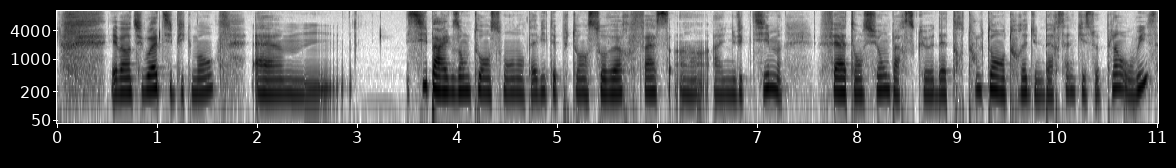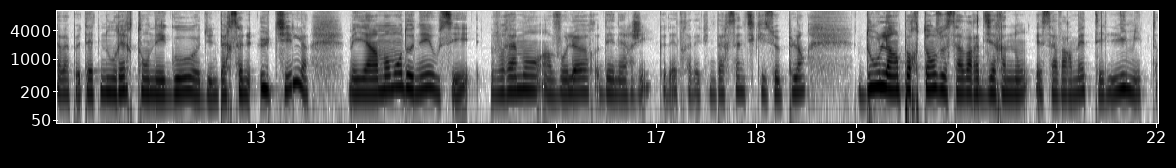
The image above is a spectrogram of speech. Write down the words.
et ben, tu vois, typiquement, euh, si par exemple toi en ce moment dans ta vie tu es plutôt un sauveur face à, une victime, fais attention parce que d'être tout le temps entouré d'une personne qui se plaint, oui, ça va peut-être nourrir ton ego euh, d'une personne utile, mais il y a un moment donné où c'est vraiment un voleur d'énergie que d'être avec une personne qui se plaint, d'où l'importance de savoir dire non et savoir mettre tes limites.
